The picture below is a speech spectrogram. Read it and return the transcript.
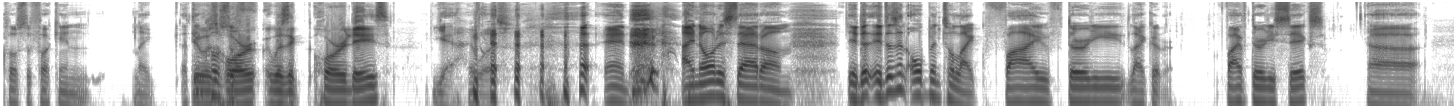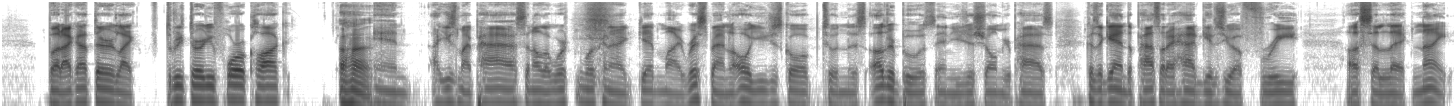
close to fucking like I think It was horror. Was it horror days? Yeah, it was. and I noticed that um it it doesn't open till like 5:30 like a 5:36 uh but I got there like 3:30 4 o'clock Uh huh. and I used my pass and I was like, where, where can I get my wristband? oh, you just go up to this other booth and you just show them your pass. Because again, the pass that I had gives you a free uh, select night.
